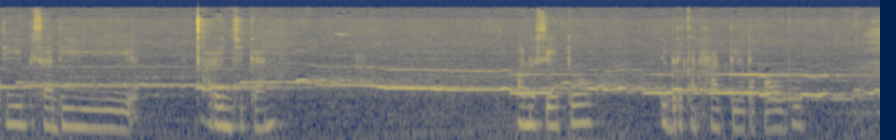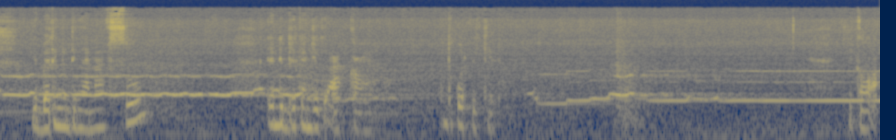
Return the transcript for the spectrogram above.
Jadi bisa dirincikan manusia itu diberikan hati atau kalbu, dibarengi dengan nafsu, dan diberikan juga akal untuk berpikir. Jadi kalau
